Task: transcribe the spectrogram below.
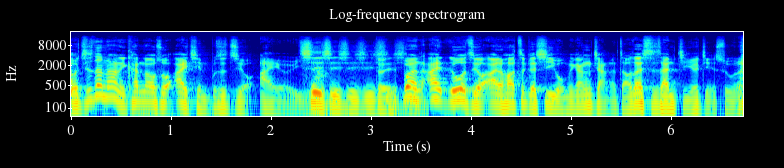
我其实在那里看到说，爱情不是只有爱而已，是是是是，对，不然爱如果只有爱的话，这个戏我们刚刚讲了，早在十三集就结束了，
